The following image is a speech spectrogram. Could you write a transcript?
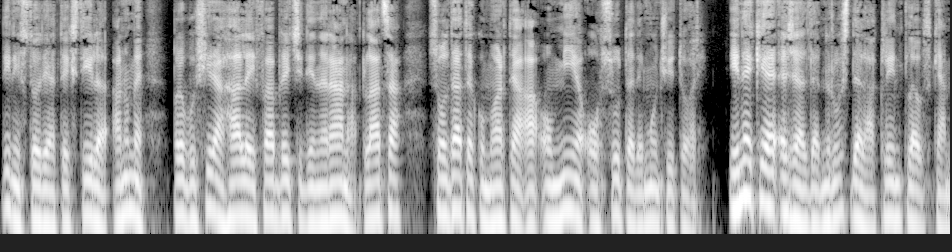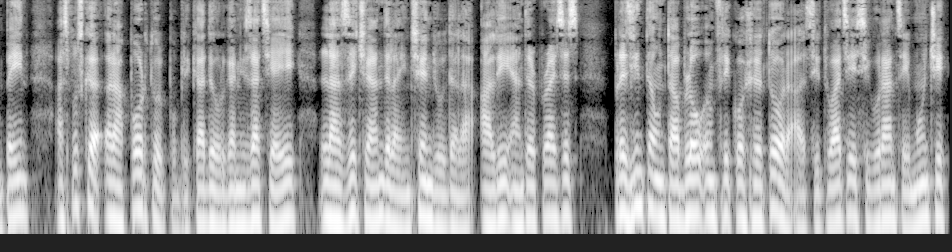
din istoria textilă, anume prăbușirea halei fabricii din Rana Plața, soldată cu moartea a 1100 de muncitori. Ineke Ejeldenrus de la Clean Clothes Campaign a spus că raportul publicat de organizația ei la 10 ani de la incendiul de la Ali Enterprises prezintă un tablou înfricoșător al situației siguranței muncii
